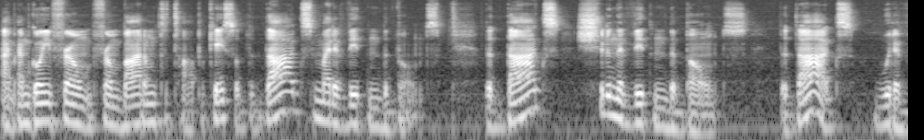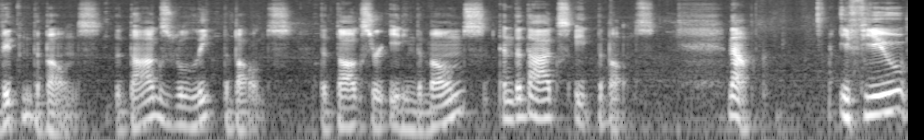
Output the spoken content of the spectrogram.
I'm, I'm going from, from bottom to top, okay? So the dogs might have eaten the bones. The dogs shouldn't have eaten the bones. The dogs would have eaten the bones. The dogs will eat the bones. The dogs are eating the bones, and the dogs eat the bones. Now, if you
